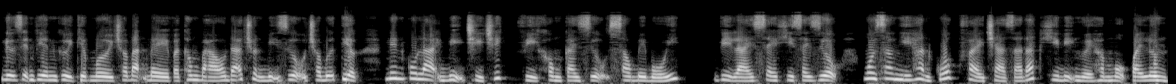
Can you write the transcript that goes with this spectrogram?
Nữ diễn viên gửi thiệp mời cho bạn bè và thông báo đã chuẩn bị rượu cho bữa tiệc nên cô lại bị chỉ trích vì không cai rượu sau bê bối. Vì lái xe khi say rượu, ngôi sao nhí Hàn Quốc phải trả giá đắt khi bị người hâm mộ quay lưng.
